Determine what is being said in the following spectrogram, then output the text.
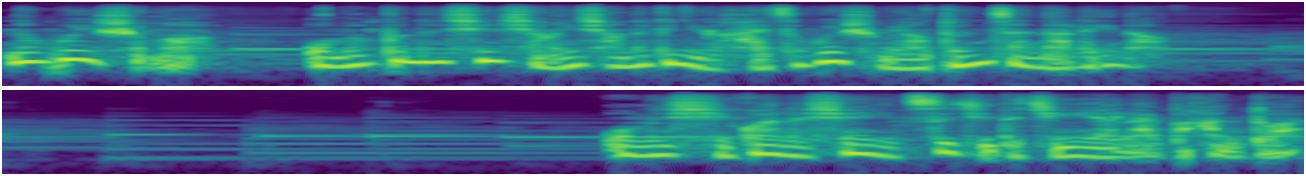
那为什么我们不能先想一想那个女孩子为什么要蹲在那里呢？我们习惯了先以自己的经验来判断，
